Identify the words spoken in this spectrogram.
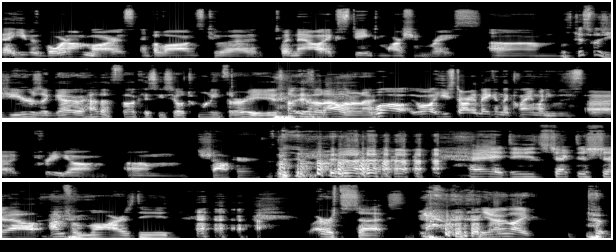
that he was born on Mars and belongs to a to a now extinct Martian race. Um, If this was years ago, how the fuck is he still 23? Is what I want to know. well, well, he started making the claim when he was uh, pretty young. Um, Shocker. Hey, dudes, check this shit out. I'm from Mars, dude. Earth sucks. you know, like the,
